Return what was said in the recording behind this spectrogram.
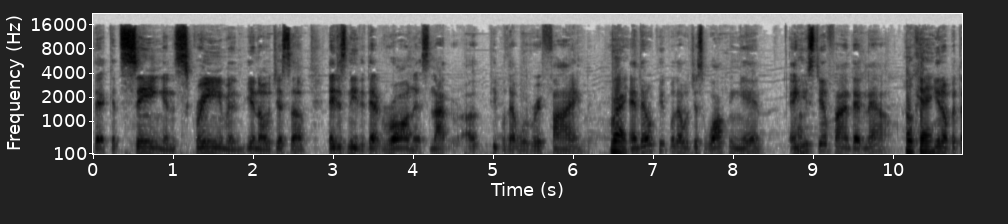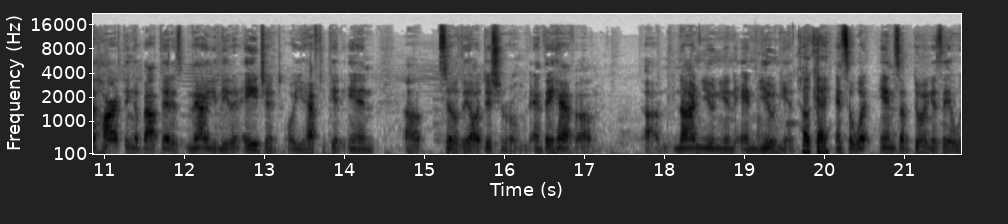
that could sing and scream, and you know, just uh, they just needed that rawness, not uh, people that were refined. Right. And there were people that were just walking in, and you still find that now. Okay. You know, but the hard thing about that is now you need an agent, or you have to get in uh, to the audition room, and they have um, uh, non-union and union. Okay. And so what ends up doing is they will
